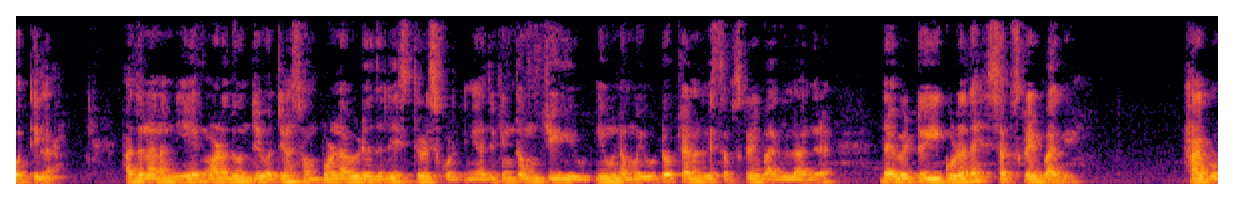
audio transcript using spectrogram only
ಗೊತ್ತಿಲ್ಲ. ಅದನ್ನ ನಾನು ಹೇಗೆ ಮಾಡೋದು ಅಂತ ಇವತ್ತಿನ ಸಂಪೂರ್ಣ ವಿಡಿಯೋದಲ್ಲಿ ತಿಳಿಸ್ಕೊಡ್ತೀನಿ. ಅದಕ್ಕಿಂತ ಮುಂಚೆ ನೀವು ನಮ್ಮ ಯೂಟ್ಯೂಬ್ ಚಾನಲ್ಗೆ ಸಬ್ಸ್ಕ್ರೈಬ್ ಆಗಿಲ್ಲ ಅಂದರೆ ದಯವಿಟ್ಟು ಈ ಕೂಡಲೇ ಸಬ್ಸ್ಕ್ರೈಬ್ ಆಗಿ. ಹಾಗೂ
